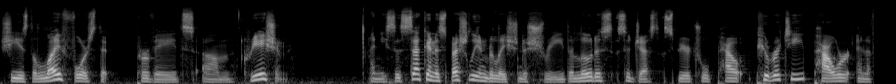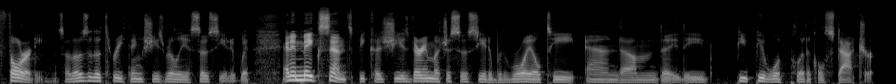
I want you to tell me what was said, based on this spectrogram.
She is the life force that pervades um, creation. And he says, second, especially in relation to Shri, the lotus suggests spiritual pow- purity, power, and authority. So those are the three things she's really associated with. And it makes sense because she is very much associated with royalty and um, the, the people with political stature.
